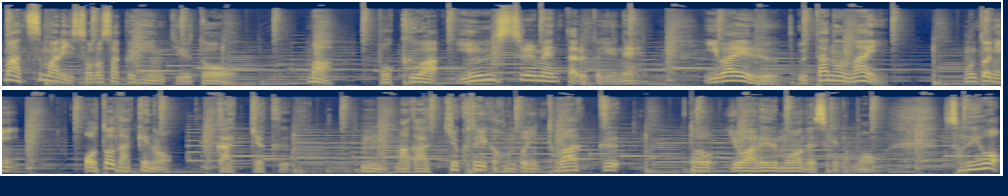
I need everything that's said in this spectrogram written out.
まあつまりソロ作品っていうとまあ僕はインストゥルメンタルというねいわゆる歌のない本当に音だけの楽曲。うんまあ楽曲というか本当にトラックと言われるものですけどもそれを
